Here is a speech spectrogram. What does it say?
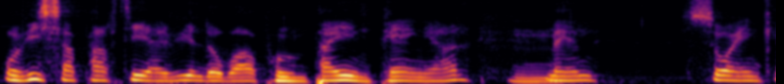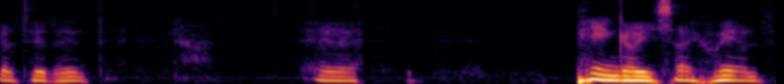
Och vissa partier vill då bara pumpa in pengar, Mm. men så enkelt är det inte. Eh, pengar i sig själv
